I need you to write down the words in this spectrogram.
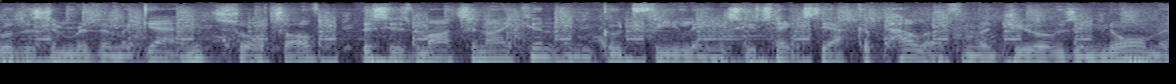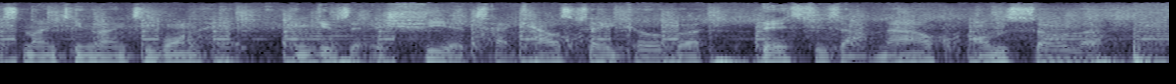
Brothers in Rhythm again, sort of. This is Martin Ikin and Good Feelings, who takes the a cappella from the duo's enormous 1991 hit and gives it a sheer tech house takeover. This is out now on Solar.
